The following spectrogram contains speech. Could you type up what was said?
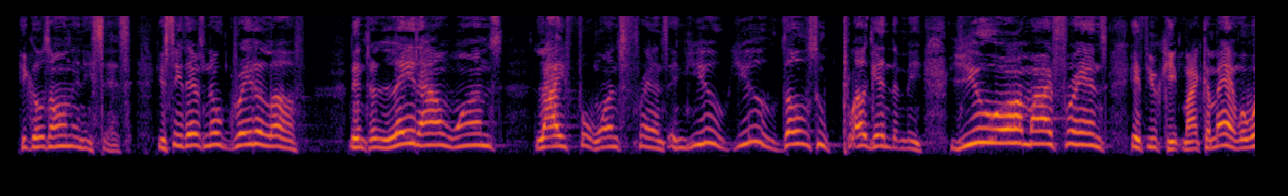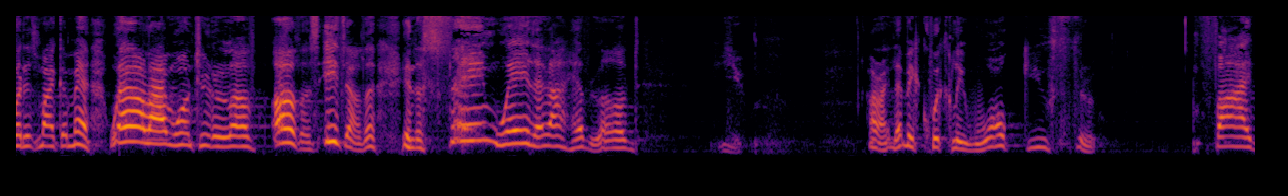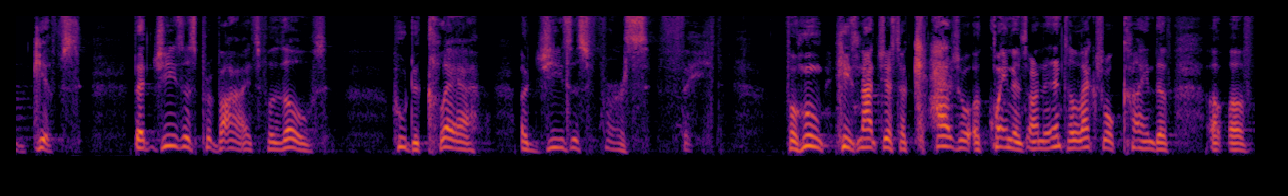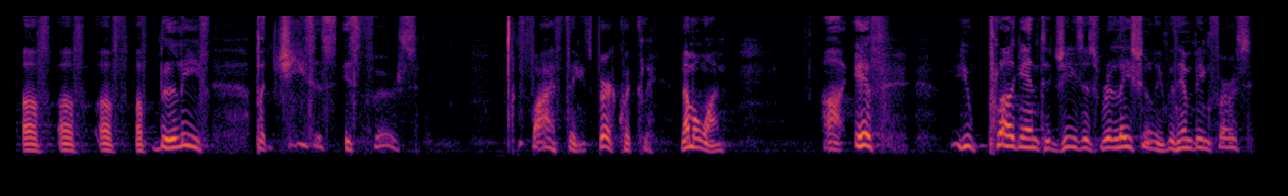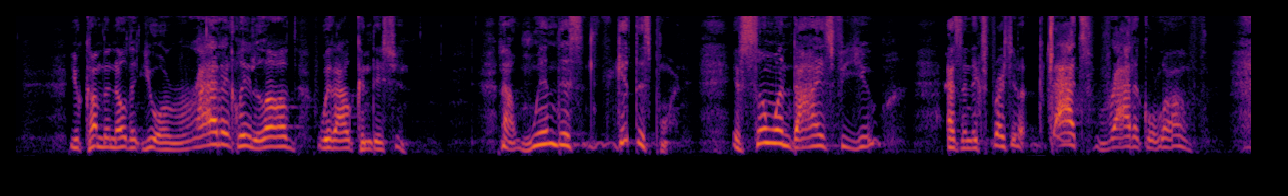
He goes on and he says, You see, there's no greater love than to lay down one's life for one's friends. And you, you, those who plug into me, you are my friends if you keep my command. Well, what is my command? Well, I want you to love others, each other, in the same way that I have loved you. All right, let me quickly walk you through five gifts that Jesus provides for those who declare a Jesus first for whom he's not just a casual acquaintance or an intellectual kind of, of, of, of, of, of belief, but Jesus is first. Five things, very quickly. Number one, uh, if you plug into Jesus relationally with him being first, you come to know that you are radically loved without condition. Now, when this, get this point, if someone dies for you as an expression of, that's radical love.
